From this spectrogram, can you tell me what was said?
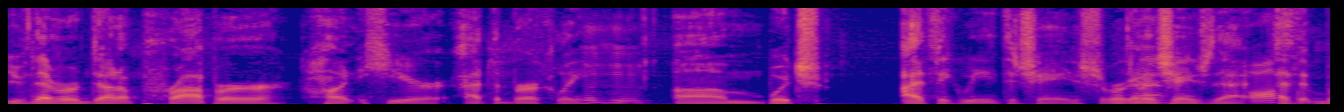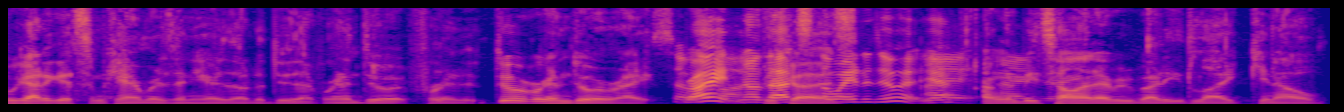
you've never done a proper hunt here at the Berkeley, Mm-hmm. um, which I think we need to change. So we're going to change that. I awesome. think we got to get some cameras in here though to do that. We're going to do it. For do it. We're going to do it right. So right? fun. No, that's the way to do it. Yeah. I- I'm going to be agree. telling everybody like you know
